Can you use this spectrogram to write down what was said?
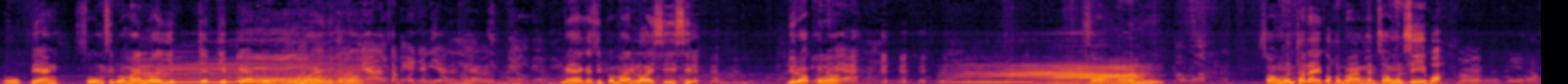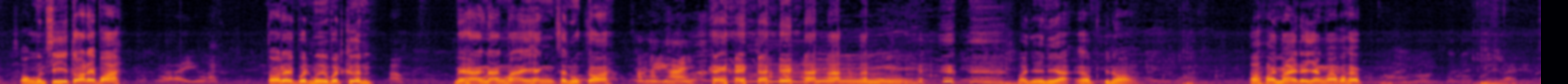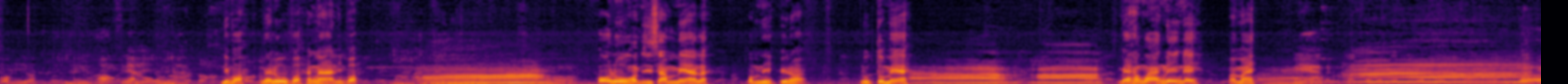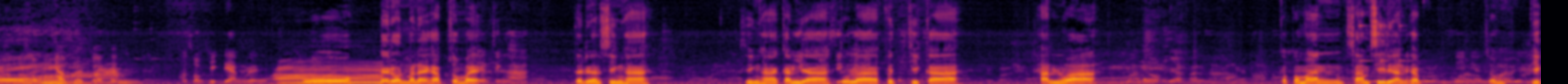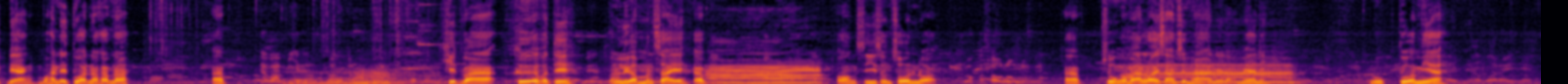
ลูกแดง สูงสิประมาณร้อยยี่สิบเจ็ดยี่สิบแปดดูปูน้อยนี่พี่น้อง แม่ซัมโพญาเนียน่ะแม่มันแม่ก็สิประมาณร้อยสี่สิบอยู่ดอกพี่น้องสองหมื่นสองหมื่นเท่าไหร่ก็คนวางกันสองหมื่นสี่บ่สองหมื่นสี่ต่อได้บ่อะไรอยู่ครับ ต่อได้เบิดมือเบิดคืนครับ แม่ห้างนางใหม่แห่งสนุกต่อ ทั้งไงง่ายแห่งไงวันใหญ่เนี้ยครับพี่น้อง เอาห้อยไม้ได้ยังมาบ่ครับ พวกอยู่พวกแม่ลูกนี่บ่แม่ลูกบ่ทั้งหน้านี่บ่โอ้ลูกผมสิซ้ำแม่ล่ะผมนี่พี่น้องลูกตัวแม่ แม่ท้องว่างเรื่องใดห้อยไม้แม่มันสมเทียบเลยก็เป็นเอาสมพริกแดงเลยโอ้ได้โดนมาได้ครับ สมใบเปลี่ยนสิงหาแต่เดือนสิงหา สิงหากันยาตุลาพฤศจิกาธันวาก็ประมาณ3-4เดือนครับ สมพริกแดงบ่ทันได้ตรวจเนาะครับเนาะครับแต่ว่ามีคิดว่าคือปฏิมันเหลื่อมมันใสครับท้องสีโซนๆดอกลูกกระเซ้านุ่มเลยนะครับ สูงประมานี่แหละแม่นี่ ลูกตัวเมีย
